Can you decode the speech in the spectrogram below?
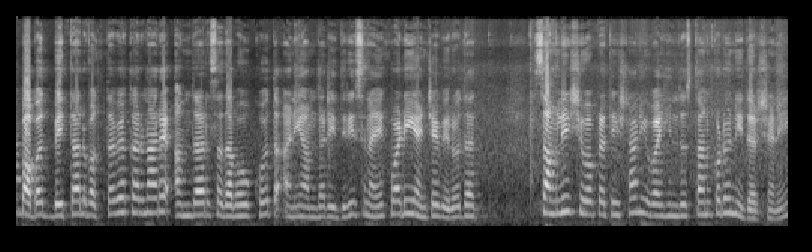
बाबत बेताल वक्तव्य करणारे आमदार सदाभाऊ खोत आणि आमदार इद्रिस नायकवाडी यांच्या विरोधात सांगली शिवप्रतिष्ठान युवा हिंदुस्थानकडून निदर्शने.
